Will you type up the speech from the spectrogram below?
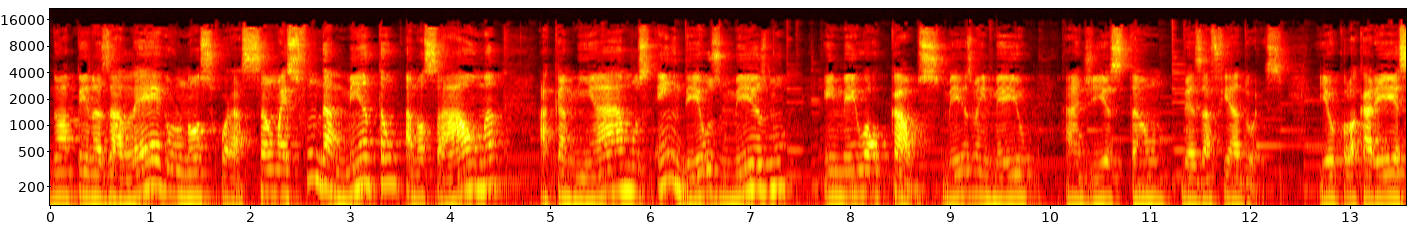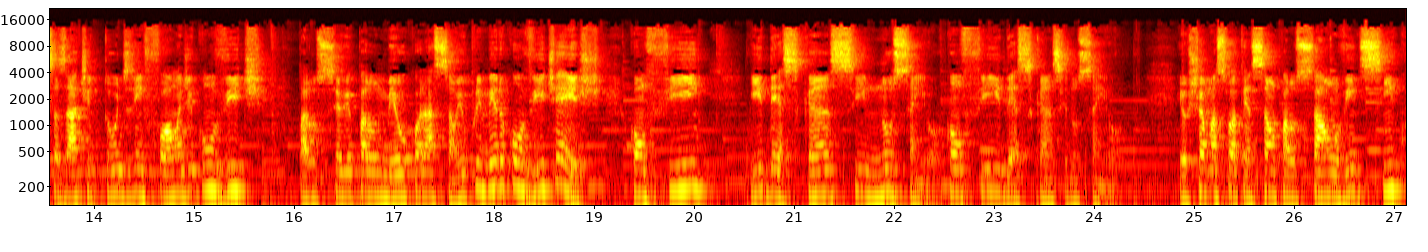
não apenas alegram o nosso coração, mas fundamentam a nossa alma a caminharmos em Deus mesmo em meio ao caos, mesmo em meio a dias tão desafiadores. E eu colocarei essas atitudes em forma de convite para o seu e para o meu coração. E o primeiro convite é este: confie e descanse no Senhor. Confie e descanse no Senhor. Eu chamo a sua atenção para o Salmo 25.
